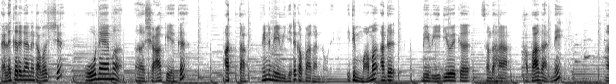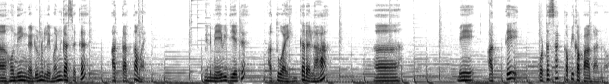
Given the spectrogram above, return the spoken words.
පැළකරගන්නට අවශ්‍ය ඕනෑම ශාකයක අත්තක් මෙන්න මේ විදියට කපා ගන්න ඕනේ. ඉතින් මම අද මේ වීඩියෝ එක සඳහා කපාගන්නේ හොඳින් වැඩුණු ලෙමන් ගසක අත්තක් තමයි. මෙ මේ විදියට අතු අයින් කරලා මේ අත්තේ කොටසක් අපි කපා ගන්නවා.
